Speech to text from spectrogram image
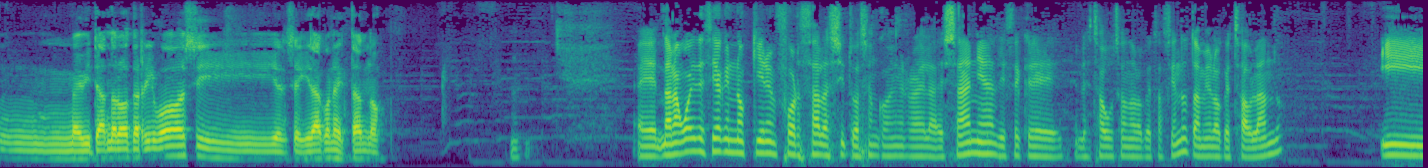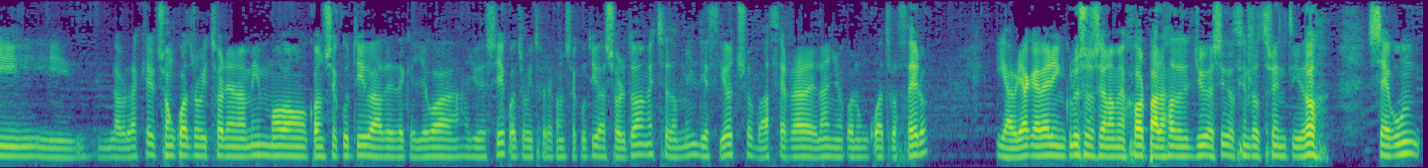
Mm, evitando los derribos y enseguida conectando. Eh, Dana White decía que no quieren forzar la situación con Israel Adesanya. Dice que le está gustando lo que está haciendo, también lo que está hablando. Y la verdad es que son cuatro victorias ahora mismo consecutivas desde que llegó a UFC, cuatro victorias consecutivas, sobre todo en este 2018. Va a cerrar el año con un 4-0. Y habría que ver incluso si a lo mejor para el UFC 232, según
